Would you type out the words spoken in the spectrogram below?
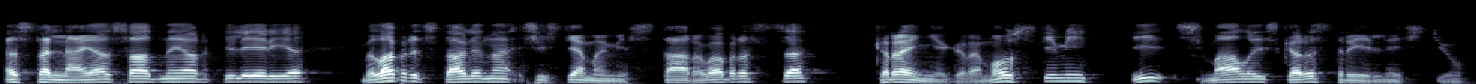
Остальная осадная артиллерия была представлена системами старого образца, крайне громоздкими и с малой скорострельностью.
